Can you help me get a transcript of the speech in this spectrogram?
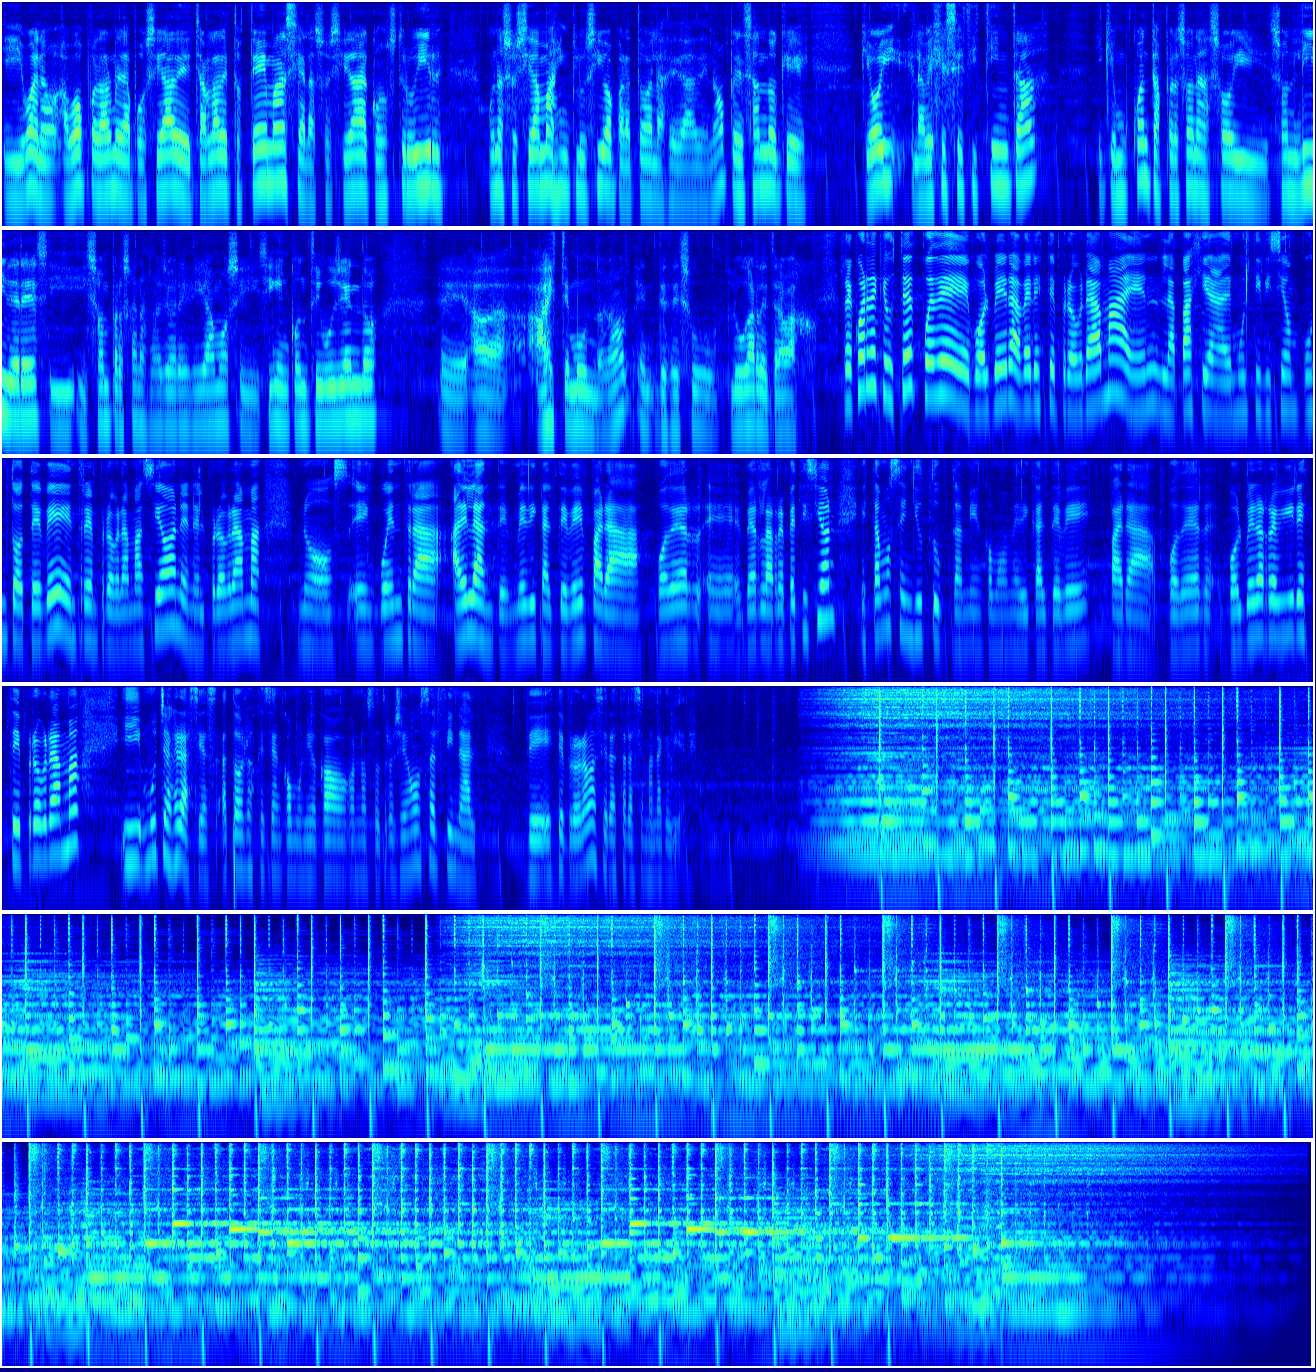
Y bueno, a vos por darme la posibilidad de charlar estos temas y a la sociedad a construir una sociedad más inclusiva para todas las edades, ¿no? Pensando que, hoy la vejez es distinta y que cuántas personas hoy son líderes y, son personas mayores, digamos, y siguen contribuyendo eh, a, a, este mundo, ¿no? desde su lugar de trabajo. Recuerde que usted puede volver a ver este programa en la página de multivision.tv, entra en programación, en el programa nos encuentra adelante Medical TV para poder eh, ver la repetición. Estamos en YouTube también como Medical TV para poder volver a revivir este programa y muchas gracias a todos los que se han comunicado con nosotros. Llegamos al final de este programa, será hasta la semana que viene.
